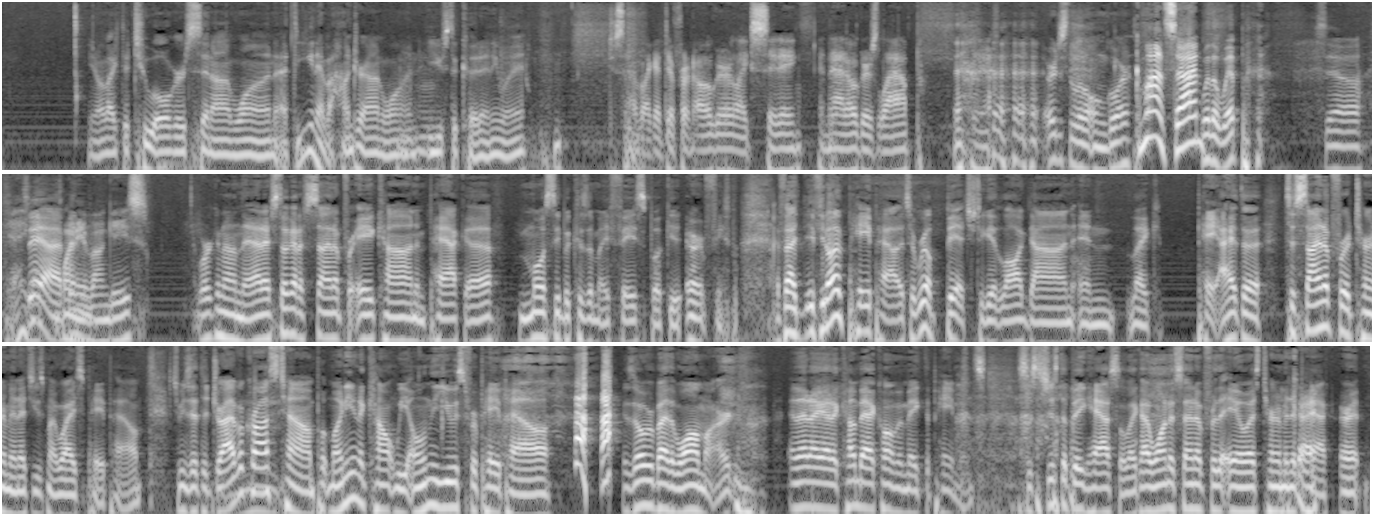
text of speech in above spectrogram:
you know like the two ogres sit on one. I think you can have a hunter on one. Mhm. He used to could anyway. Just have like a different ogre like sitting in that ogre's lap. Yeah. or just a little ongor Come on, son. with a whip. So yeah, you so got yeah, plenty been of ungies. Working on that. I still got to sign up for Acon and PACA, mostly because of my Facebook or Facebook. In fact, if you don't have PayPal, it's a real bitch to get logged on and like pay. I have to to sign up for a tournament. I have to use my wife's PayPal, which means I have to drive mm. across town, put money in an account we only use for PayPal. is over by the Walmart. And then I got to come back home and make the payments. So it's just a big hassle. Like I want to sign up for the AOS tournament Okay. at PAC or at,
